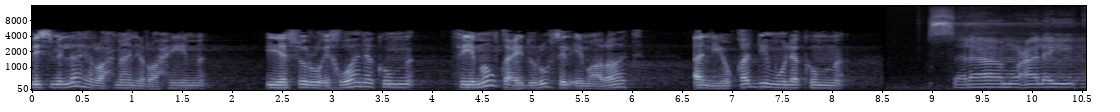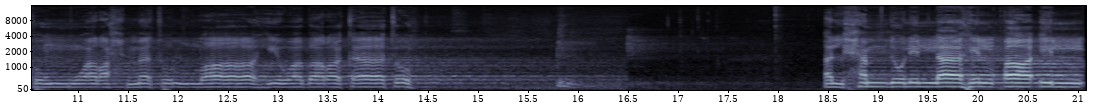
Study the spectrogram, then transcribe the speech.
بسم الله الرحمن الرحيم. يسر إخوانكم في موقع دروس الإمارات أن يقدموا لكم. السلام عليكم ورحمة الله وبركاته. الحمد لله القائل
